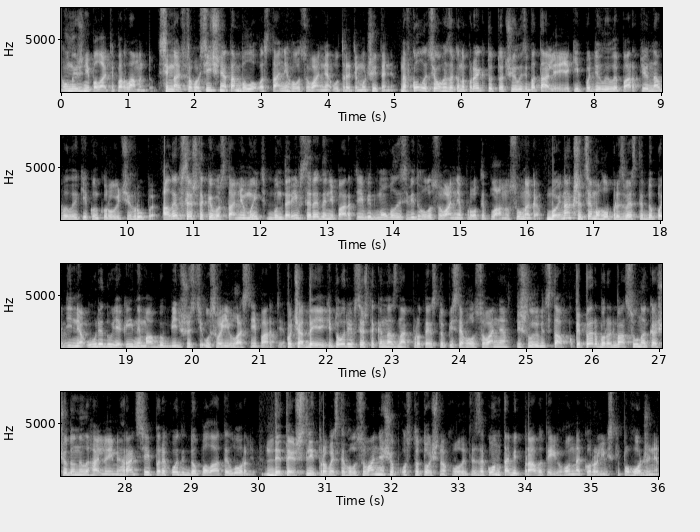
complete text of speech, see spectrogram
у нижній палаті парламенту. 17 січня там було останнє голосування у третьому читанні. Навколо цього законопроекту точились баталії, які поділили партію на великі конкуруючі групи. Але все ж таки в останню мить бунтарі всередині партії відмовились від голосування проти плану Сунака, бо інакше це могло призвести до падіння уряду, який не мав би більшості у своїй власній партії. Хоча деякі торі все ж таки на знак протесту після голосування пішли у відставку. Тепер боротьба Сунака щодо нелегальної імміграції переходить до палати лордів, де теж слід провести голосування, щоб остаточно ухвалити закон та відправити його на королівське погодження.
